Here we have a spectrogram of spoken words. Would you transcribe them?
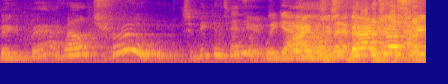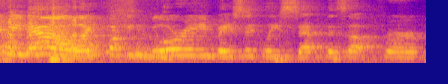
big bad. well true to be continued We get a I little just bit of that just hit me now. Like fucking Glory basically set this up for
